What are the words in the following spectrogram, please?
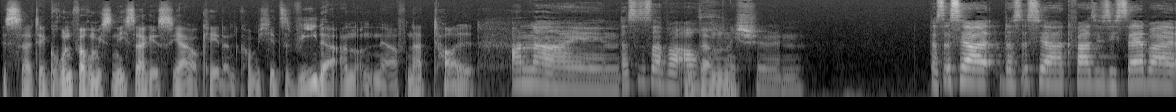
ist halt der Grund, warum ich es nicht sage, ist ja, okay, dann komme ich jetzt wieder an und nerv. Na toll. Oh nein, das ist aber auch dann- nicht schön. Das ist ja, das ist ja quasi sich selber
